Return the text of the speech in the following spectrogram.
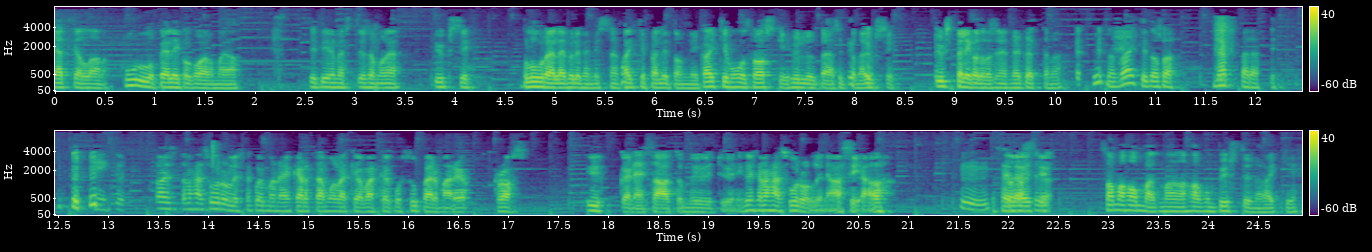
jätkellä on hullu pelikokoelma ja sit ilmestyy semmonen yksi Blu-ray-levyllinen, missä ne kaikki pelit on, niin kaikki muut roskii hyllyltä ja sitten tämä yksi yksi pelikotelo sinne nököttämään. Nyt on kaikki tuossa näppärästi. niin, kyllä. Toisaalta vähän surullista, kuinka moneen kertaa mullekin on vaikka joku Super Mario Bros. ykkönen saatu myytyä, niin kyllä se vähän surullinen asia on. Hmm. Se Se on löytyy, sama homma, että mä aina haukun pystyyn ne kaikki,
